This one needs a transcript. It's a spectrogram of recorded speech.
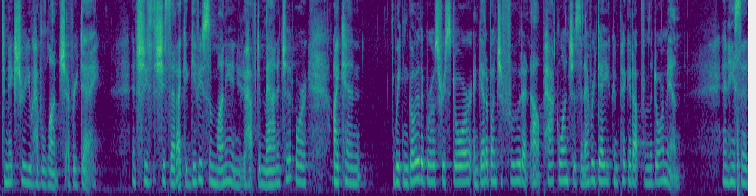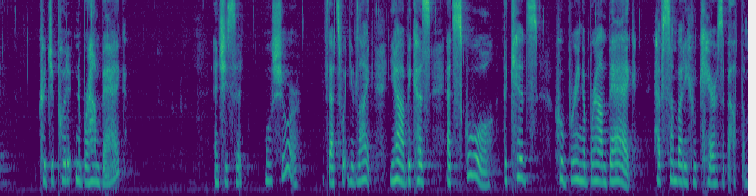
to make sure you have lunch every day. And she, she said, I could give you some money and you have to manage it, or I can, we can go to the grocery store and get a bunch of food and I'll pack lunches and every day you can pick it up from the doorman. And he said, Could you put it in a brown bag? And she said, Well, sure, if that's what you'd like. Yeah, because at school, the kids who bring a brown bag have somebody who cares about them.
